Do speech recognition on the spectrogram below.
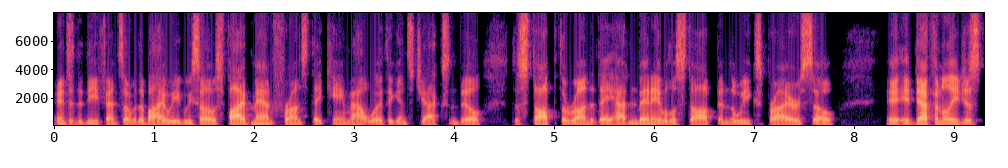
into the defense over the bye week. We saw those five man fronts they came out with against Jacksonville to stop the run that they hadn't been able to stop in the weeks prior. So it, it definitely just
